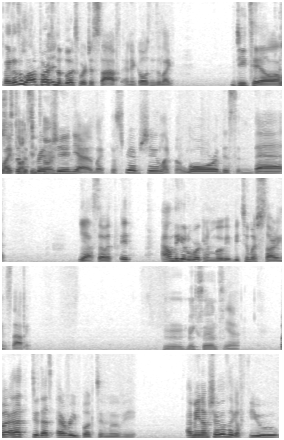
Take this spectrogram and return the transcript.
Like there's a lot of parts in the books where it just stops and it goes into like detail on like the talking time? description, yeah, like description, like the lore, this and that. Yeah, so it, it I don't think it would work in a movie. It'd be too much starting and stopping. Hmm, makes sense. Yeah, but that, dude, that's every book to movie. I mean, I'm sure there's like a few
